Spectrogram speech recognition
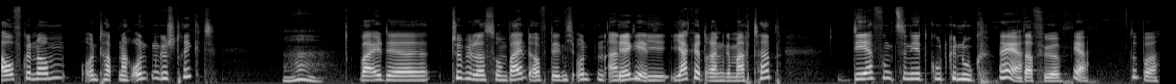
aufgenommen und habe nach unten gestrickt, Ah. weil der Tubular Sewn Bind, auf den ich unten an Der die Jacke dran gemacht habe, der funktioniert gut genug Naja, dafür. super.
